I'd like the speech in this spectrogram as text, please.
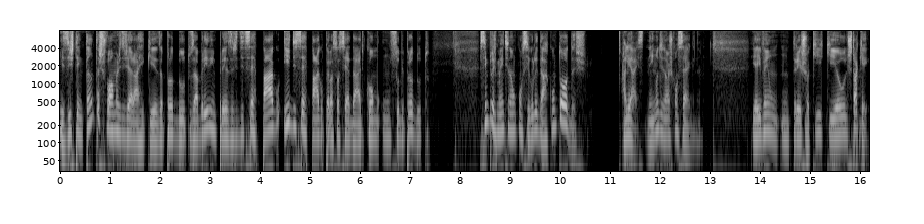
Existem tantas formas de gerar riqueza, produtos, abrir empresas, de ser pago e de ser pago pela sociedade como um subproduto. Simplesmente não consigo lidar com todas. Aliás, nenhum de nós consegue. Né? E aí vem um, um trecho aqui que eu destaquei.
